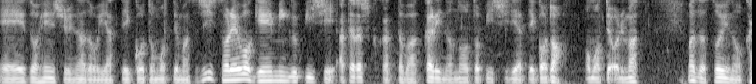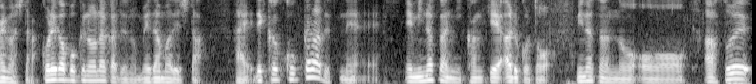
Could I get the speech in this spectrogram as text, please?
えー、映像編集などをやっていこうと思ってますし、それをゲーミング PC、新しく買ったばっかりのノート PC でやっていこうと思っております。まずはそういうのを買いました。これが僕の中での目玉でした。はい。で、ここからですね、え皆さんに関係あること、皆さんの、あ、それ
